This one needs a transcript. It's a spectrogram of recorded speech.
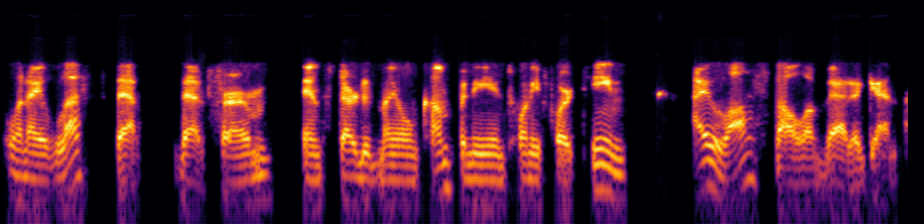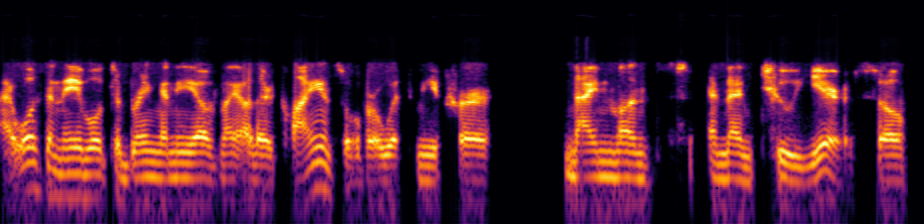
when I left that that firm and started my own company in 2014, I lost all of that again. I wasn't able to bring any of my other clients over with me for nine months and then two years. So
